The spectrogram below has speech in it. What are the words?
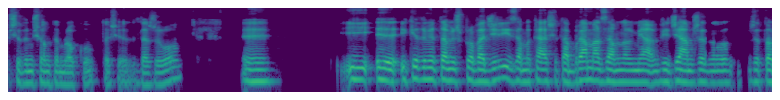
70 roku to się zdarzyło. Y, I, y, I kiedy mnie tam już prowadzili, zamykała się ta brama za mną i miałam, wiedziałam, że, no, że to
